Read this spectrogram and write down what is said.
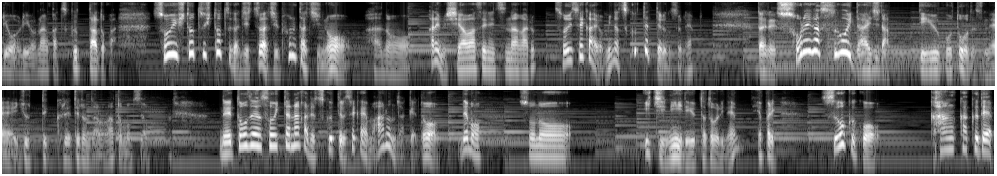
料理をなんか作ったとか、そういう一つ一つが実は自分たちの、あの、ある意味幸せにつながる、そういう世界をみんな作ってってるんですよね。だから、ね、それがすごい大事だっていうことをですね、言ってくれてるんだろうなと思うんですよ。で、当然そういった中で作ってる世界もあるんだけど、でも、その、1、2で言った通りね、やっぱり、すごくこう、感覚で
